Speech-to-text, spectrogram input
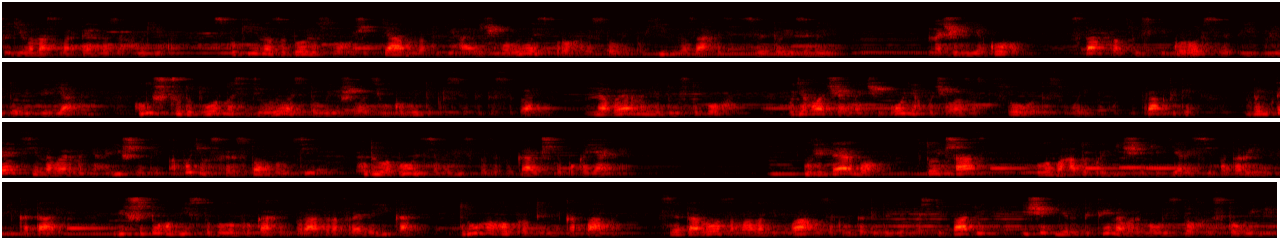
Тоді вона смертельно захворіла. Спокійна за долю свого життя, вона тоді гаряче молилась про Христовий похід на захист святої землі, на чолі якого став французький король святий Людовік IX. Коли ж чудотворно зцілилась, то вирішила цілковито присвятити себе наверненню душ до Бога. Одягла чернечий одяг, почала застосовувати суворі покутні практики в інтенції навернення грішників, а потім з хрестом в руці ходила вулицями міста, закликаючи до покаяння. У Вітербо в той час було багато прибічників Єресі Патаринів і Катарів. Більше того, місто було в руках імператора Фредеріка, другого противника папи. Свята Роза мала відвагу закликати до вірності папі і щоб єретики навернулись до Христової вівці.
